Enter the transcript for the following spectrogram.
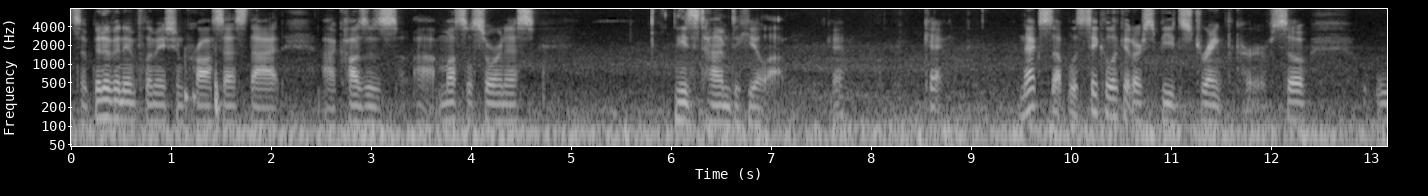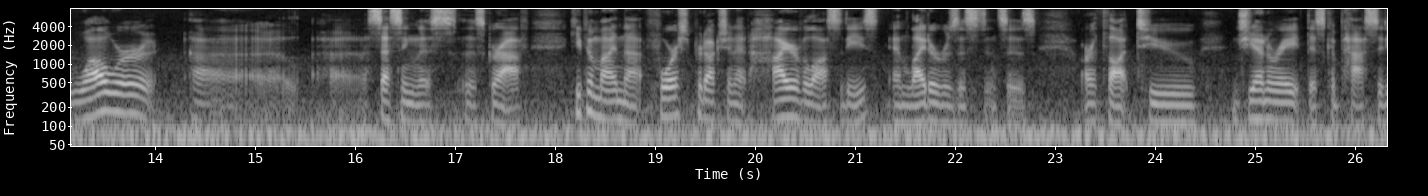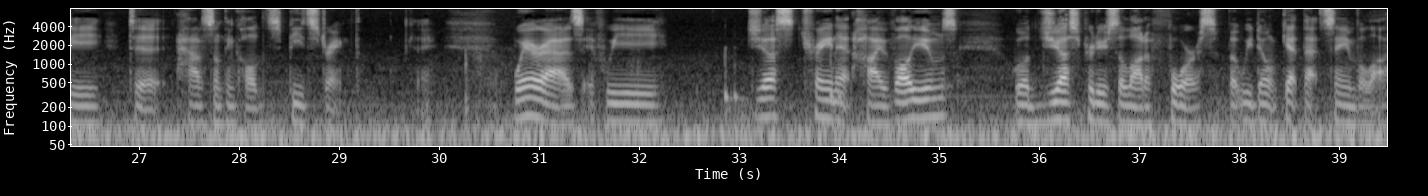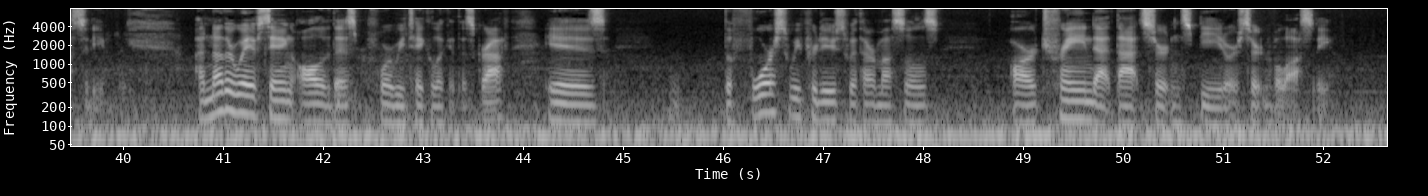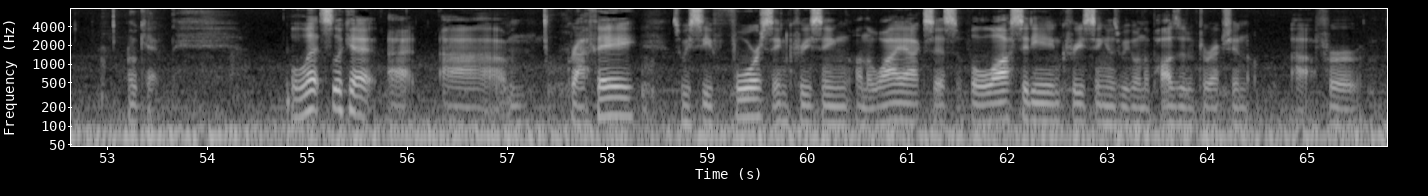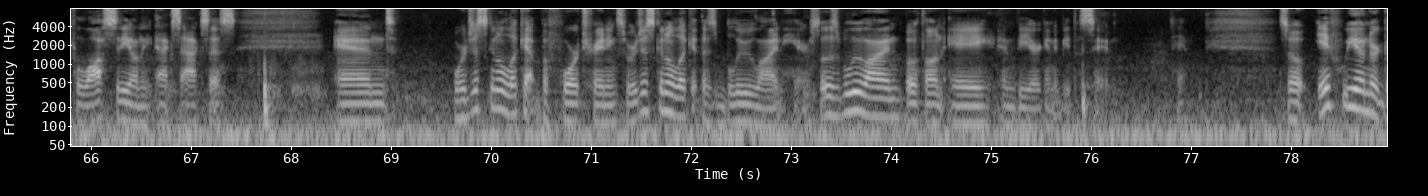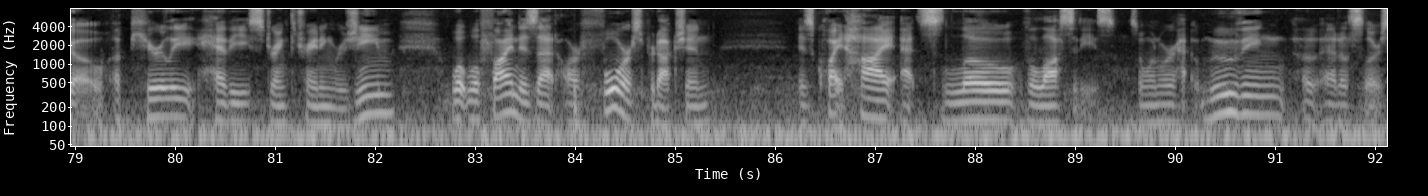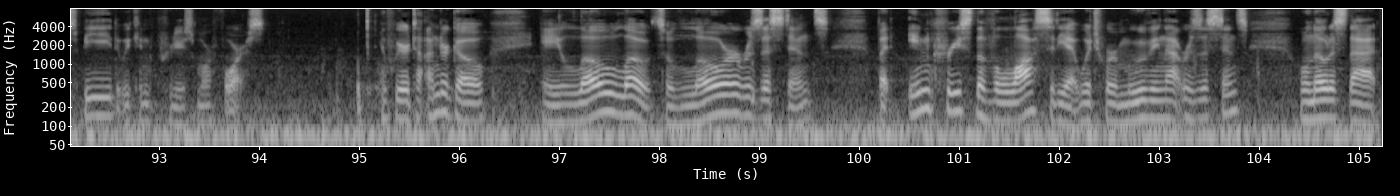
It's a bit of an inflammation process that uh, causes uh, muscle soreness. Needs time to heal up. Okay. Okay. Next up, let's take a look at our speed strength curve. So while we're uh, uh, assessing this, this graph, keep in mind that force production at higher velocities and lighter resistances are thought to generate this capacity to have something called speed strength. Whereas if we just train at high volumes, we'll just produce a lot of force, but we don't get that same velocity. Another way of saying all of this before we take a look at this graph is the force we produce with our muscles are trained at that certain speed or certain velocity. Okay, let's look at, at um, graph A. So we see force increasing on the y-axis, velocity increasing as we go in the positive direction uh, for velocity on the x-axis. And we're just going to look at before training. So we're just going to look at this blue line here. So this blue line, both on A and B are going to be the same. Okay. So if we undergo a purely heavy strength training regime, what we'll find is that our force production is quite high at slow velocities. So when we're moving uh, at a slower speed, we can produce more force if we were to undergo a low load, so lower resistance, but increase the velocity at which we're moving that resistance, we'll notice that,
